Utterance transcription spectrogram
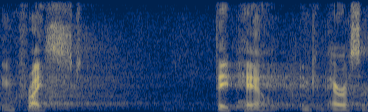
in Christ, they pale in comparison.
